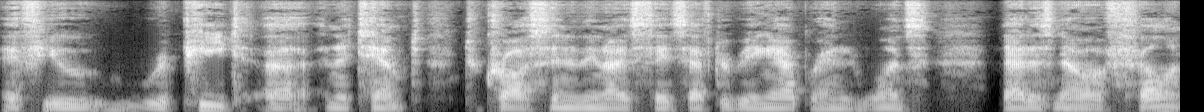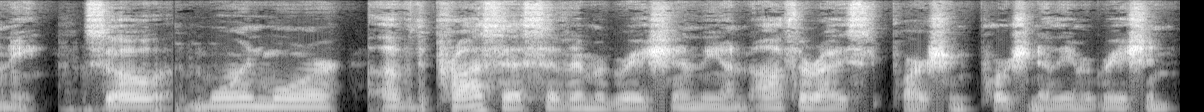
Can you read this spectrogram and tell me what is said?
if you repeat uh, an attempt to cross into the United States after being apprehended once, that is now a felony. So more and more of the process of immigration, the unauthorized portion portion of the immigration,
